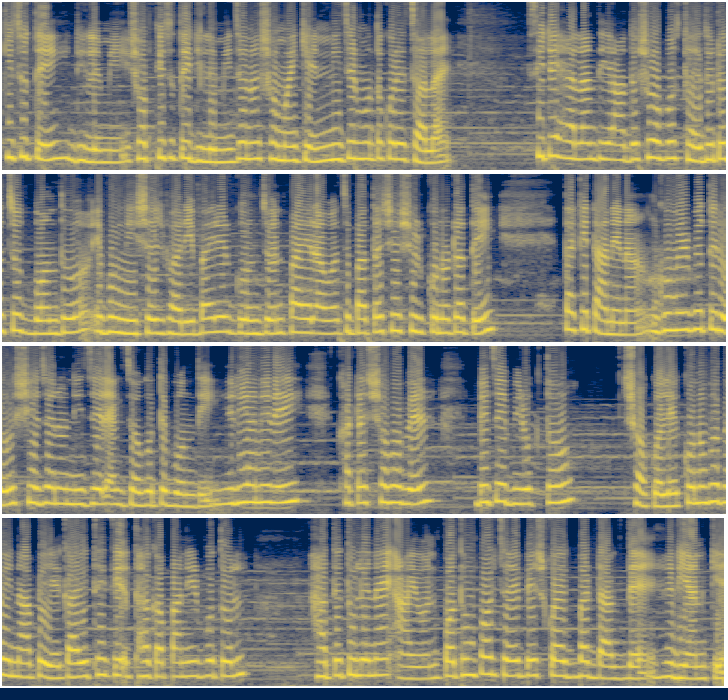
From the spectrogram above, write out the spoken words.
কিছুতেই ঢিলেমি সব কিছুতেই ঢিলেমি, যেন সময়কে নিজের মতো করে চালায়। সিটে হেলান দিয়ে আদর্শ অবস্থায় দুটো চোখ বন্ধ এবং নিঃশ্বাস ভারী। বাইরের গুঞ্জন, পায়ের আওয়াজ, বাতাসের সুর কোনোটাতেই তাকে টানে না। ঘুমের ভেতরেও সে যেন নিজের এক জগতে বন্দি। রিয়ানের এই খাটার স্বভাবের বেজায় বিরক্ত সকলে কোনোভাবেই না পেয়ে গাড়ি থেকে থাকা পানির বোতল হাতে তুলে নেয় আয়ন। প্রথম পর্যায়ে বেশ কয়েকবার ডাক দেয় রিয়ানকে।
